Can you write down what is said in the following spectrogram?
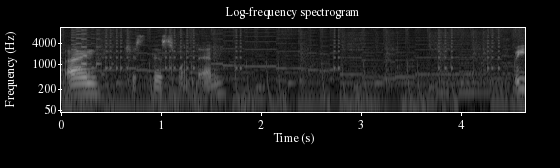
Fine, just this one then. Three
